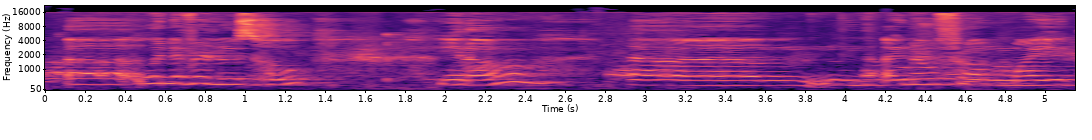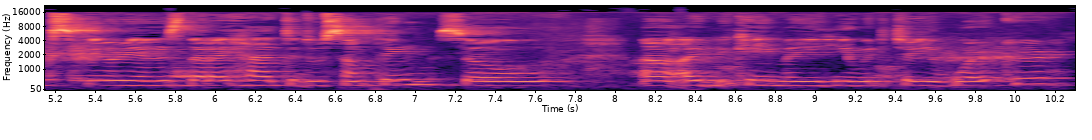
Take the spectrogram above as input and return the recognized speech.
Uh, we never lose hope, you know. Um, I know from my experience that I had to do something, so uh, I became a humanitarian worker.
